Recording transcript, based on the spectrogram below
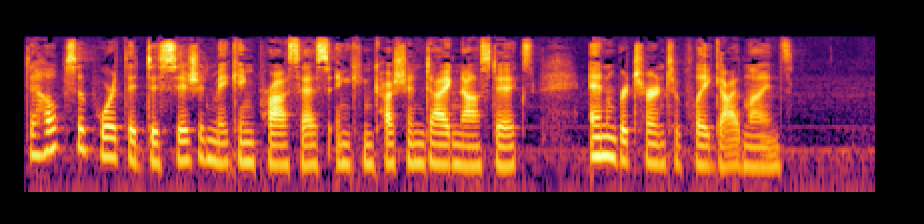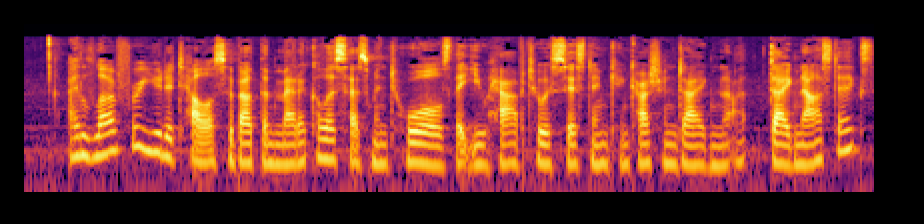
to help support the decision making process in concussion diagnostics and return to play guidelines. I'd love for you to tell us about the medical assessment tools that you have to assist in concussion diagno- diagnostics,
